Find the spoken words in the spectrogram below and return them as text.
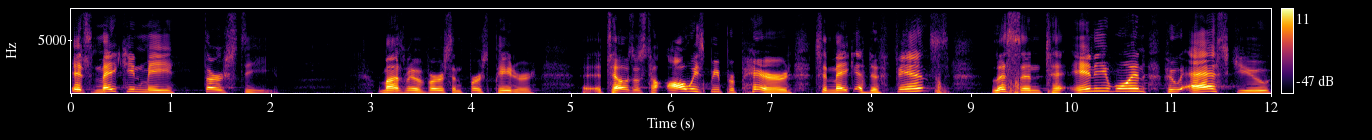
It's making me thirsty. Reminds me of a verse in 1 Peter. It tells us to always be prepared to make a defense, listen, to anyone who asks you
